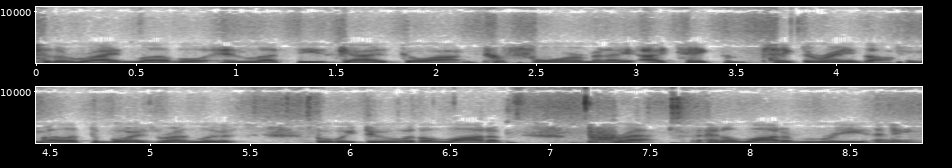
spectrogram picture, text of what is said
to the right level and let these guys go out and perform. And I, I take the take the reins off them. I let the boys run loose, but we do it with a lot of prep and a lot of reasoning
